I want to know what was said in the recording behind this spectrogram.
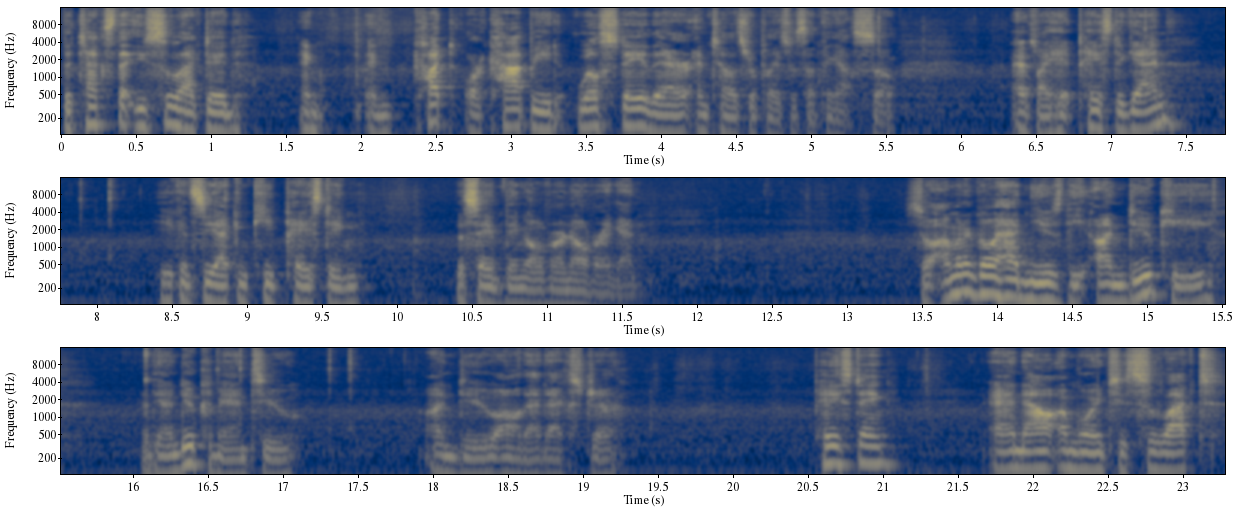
the text that you selected and, and cut or copied will stay there until it's replaced with something else. So if I hit paste again, you can see I can keep pasting the same thing over and over again. So I'm going to go ahead and use the undo key, or the undo command to undo all that extra pasting. And now I'm going to select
